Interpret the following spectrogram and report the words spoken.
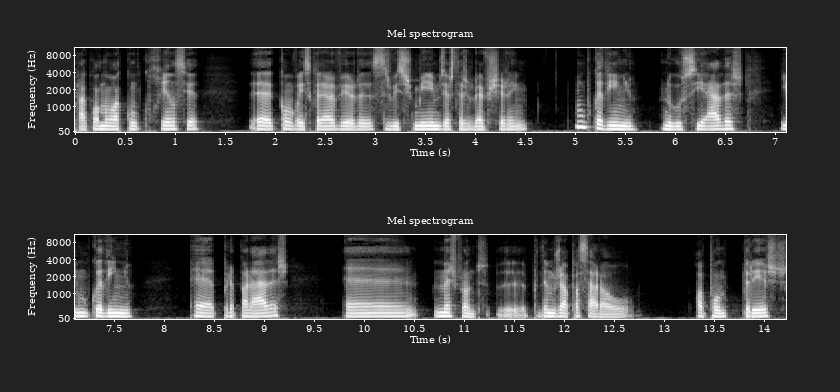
para a qual não há concorrência, uh, convém se calhar haver uh, serviços mínimos estas greves serem um bocadinho negociadas e um bocadinho uh, preparadas. mas pronto, podemos já passar ao, ao ponto 3,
